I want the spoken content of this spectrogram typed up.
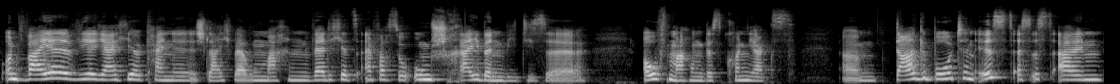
Und weil wir ja hier keine Schleichwerbung machen, werde ich jetzt einfach so umschreiben, wie diese Aufmachung des Cognacs ähm, dargeboten ist. Es ist ein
